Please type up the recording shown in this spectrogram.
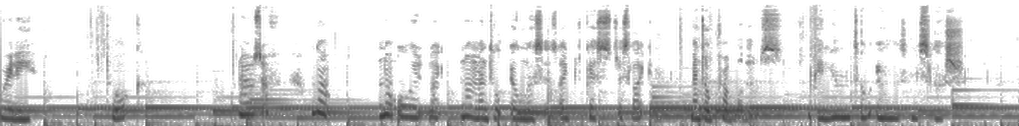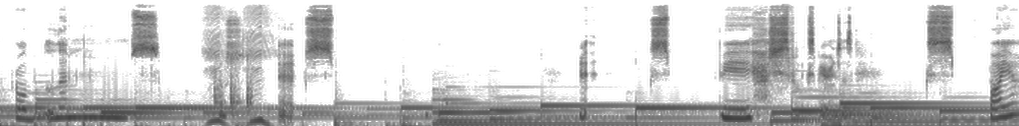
really illnesses. I guess just like mental problems. Okay, mental illnesses slash problems. Plus X expe- I just spell experiences. expire?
